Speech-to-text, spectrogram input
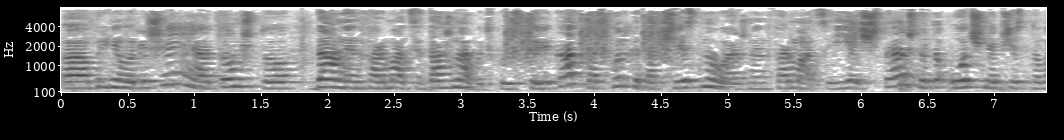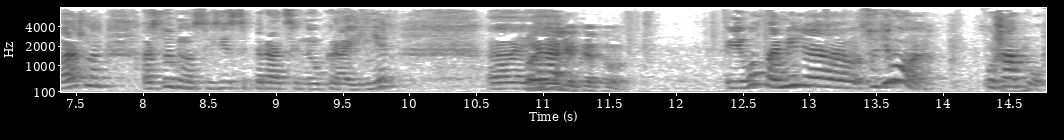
э, принял решение о том, что данная информация должна быть в поисковиках, поскольку это общественно важная информация. И я считаю, что это очень общественно важно, особенно в связи с операцией на Украине. Э, фамилия я... какого? Его фамилия Судимова, Ушаков.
